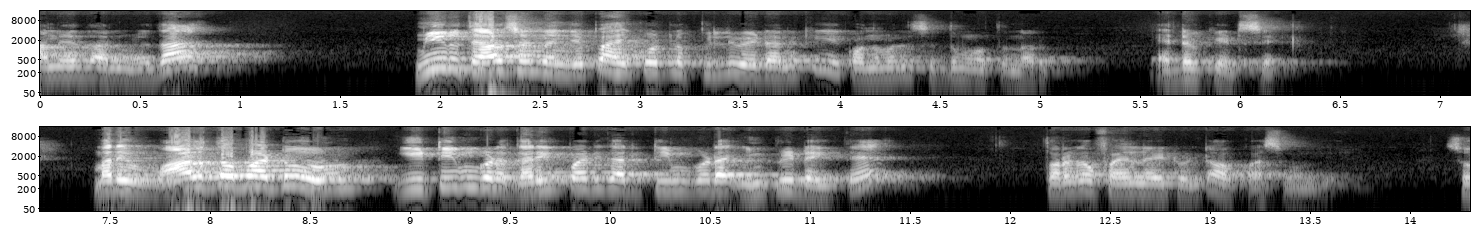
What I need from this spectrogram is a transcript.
అనే దాని మీద మీరు తేల్చండి అని చెప్పి హైకోర్టులో పిల్లి వేయడానికి కొంతమంది సిద్ధమవుతున్నారు అడ్వకేట్సే. మరి వాళ్ళతో పాటు ఈ టీం కూడా గరికపాటి గారి టీం కూడా ఇంప్లీడ్ అయితే త్వరగా ఫైనల్ అయ్యేటువంటి అవకాశం ఉంది. సో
